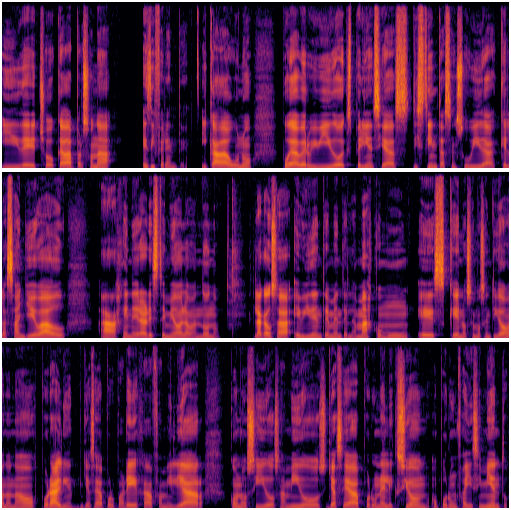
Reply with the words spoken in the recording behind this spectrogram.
y de hecho cada persona es diferente y cada uno puede haber vivido experiencias distintas en su vida que las han llevado a generar este miedo al abandono. La causa, evidentemente, la más común es que nos hemos sentido abandonados por alguien, ya sea por pareja, familiar, conocidos, amigos, ya sea por una elección o por un fallecimiento.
